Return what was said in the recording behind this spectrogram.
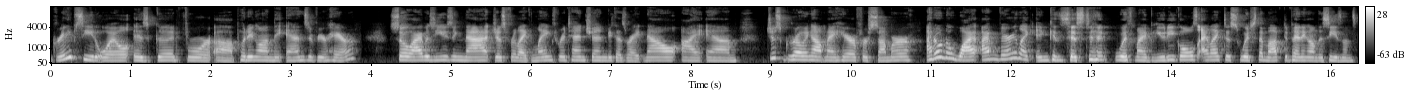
grapeseed oil is good for uh, putting on the ends of your hair. So I was using that just for like length retention because right now I am just growing out my hair for summer. I don't know why. I'm very like inconsistent with my beauty goals. I like to switch them up depending on the seasons.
